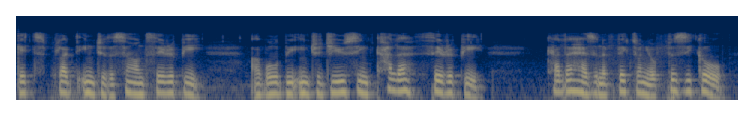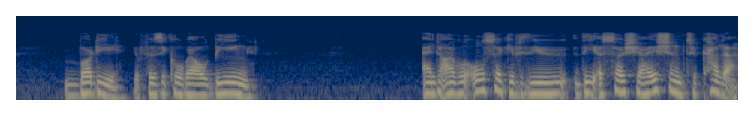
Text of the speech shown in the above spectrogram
get plugged into the sound therapy. I will be introducing color therapy. Color has an effect on your physical body, your physical well being. And I will also give you the association to color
